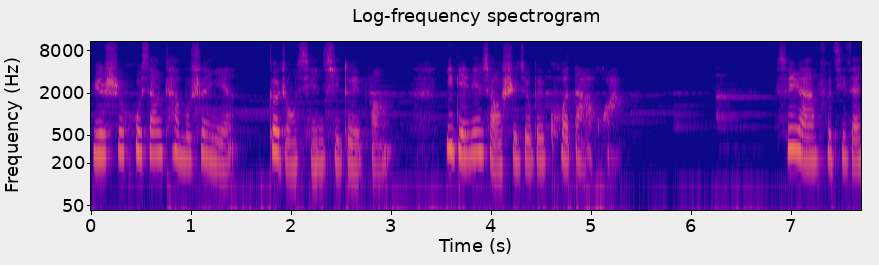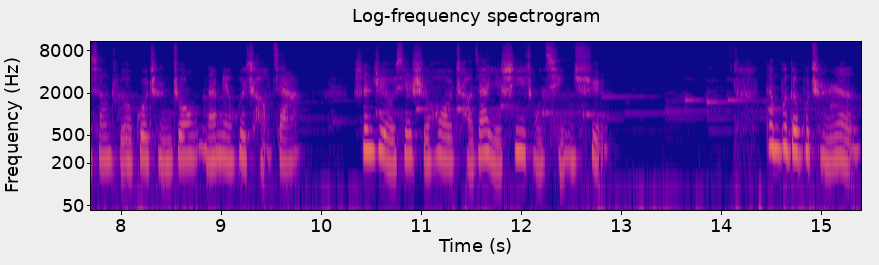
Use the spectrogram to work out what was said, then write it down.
于是互相看不顺眼，各种嫌弃对方，一点点小事就被扩大化。虽然夫妻在相处的过程中难免会吵架，甚至有些时候吵架也是一种情绪，但不得不承认，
